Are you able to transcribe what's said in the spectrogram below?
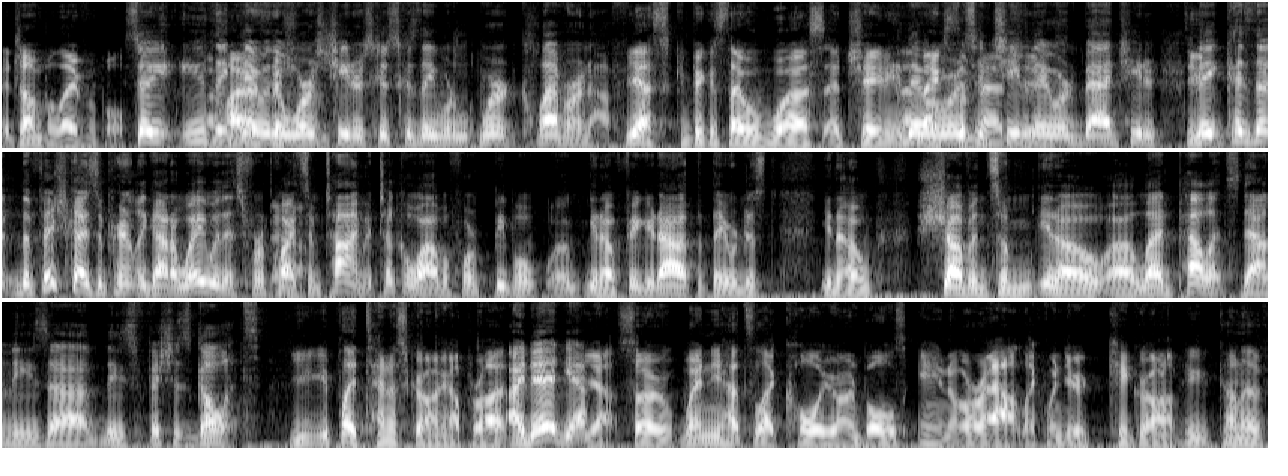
It's unbelievable. So you, think Ohio they were the fishermen. worst cheaters because they were, weren't clever enough? Yes, because they were worse at cheating. That they makes were worse them at bad cheaters. They were bad cheaters. Because the, the fish guys apparently got away with this for quite Yeah. some time. It took a while before people, uh, you know, figured out that they were just, you know, shoving some, you know, uh, lead pellets down these uh, these fish's gullets. You, you played tennis growing up, right? I did, yeah. Yeah. So when you had to like call your own balls in or out, like when you're a kid growing up, you kind of,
